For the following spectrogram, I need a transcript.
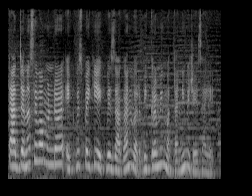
त्यात जनसेवा मंडळ एकवीसपैकी एकवीस जागांवर विक्रमी मतांनी विजय झाले.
